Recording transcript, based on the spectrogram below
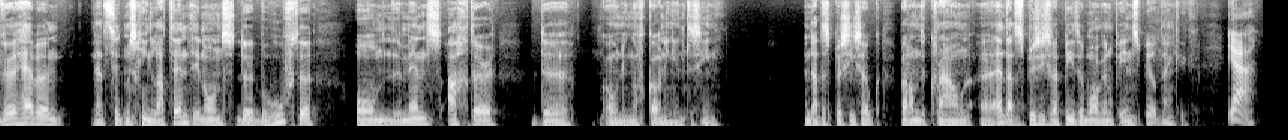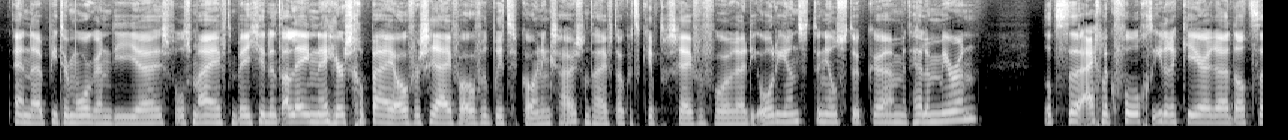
we hebben, dat zit misschien latent in ons, de behoefte om de mens achter de koning of koningin te zien. En dat is precies ook waarom de Crown, uh, en dat is precies waar Peter Morgan op inspeelt, denk ik. Ja, en uh, Pieter Morgan die uh, is volgens mij heeft een beetje het alleen heerschappij over schrijven over het Britse Koningshuis. Want hij heeft ook het script geschreven voor uh, The Audience, toneelstuk met Helen Mirren. Dat eigenlijk volgt iedere keer dat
